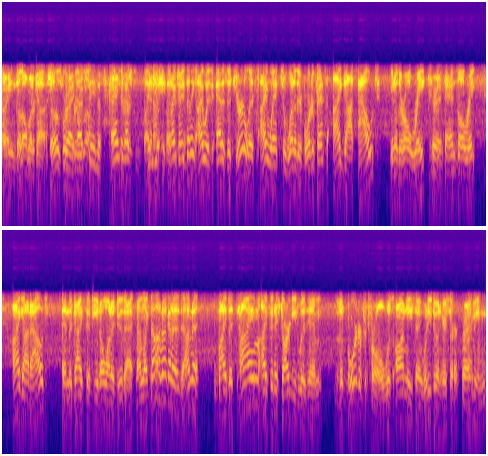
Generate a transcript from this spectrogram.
I mean, those Oh my gosh. those work right. really I've well. seen them. And you have, And I, can I tell you something? I was, as a journalist, I went to one of their border fence. I got out. You know, they're all raked. Right. The sand's all raked. I got out, and the guy said, "You don't want to do that." And I'm like, "No, I'm not gonna. I'm not." By the time I finished arguing with him, the border patrol was on me saying, "What are you doing here, sir?" Right. I mean,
